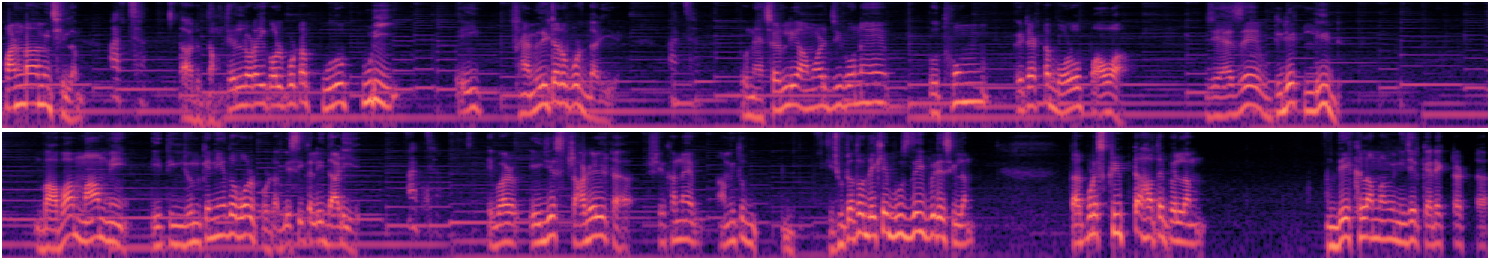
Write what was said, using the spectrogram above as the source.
পান্ডা আমি ছিলাম। আচ্ছা। আর দাঁতের লড়াই গল্পটা পুরোপুরি এই ফ্যামিলিটার ওপর দাঁড়িয়ে। আচ্ছা। তো ন্যাচারালি আমার জীবনে প্রথম এটা একটা বড় পাওয়া। যে অ্যাজ এ ডিরেক্ট লিড বাবা মা মেয়ে এই তিনজনকে নিয়ে তো গল্পটা বেসিক্যালি দাঁড়িয়ে। আচ্ছা। এবার এই যে স্ট্রাগলটা সেখানে আমি তো কিছুটা তো দেখে বুঝতেই পেরেছিলাম। তারপরে স্ক্রিপ্টটা হাতে পেলাম। দেখলাম আমি নিজের ক্যারেক্টারটা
